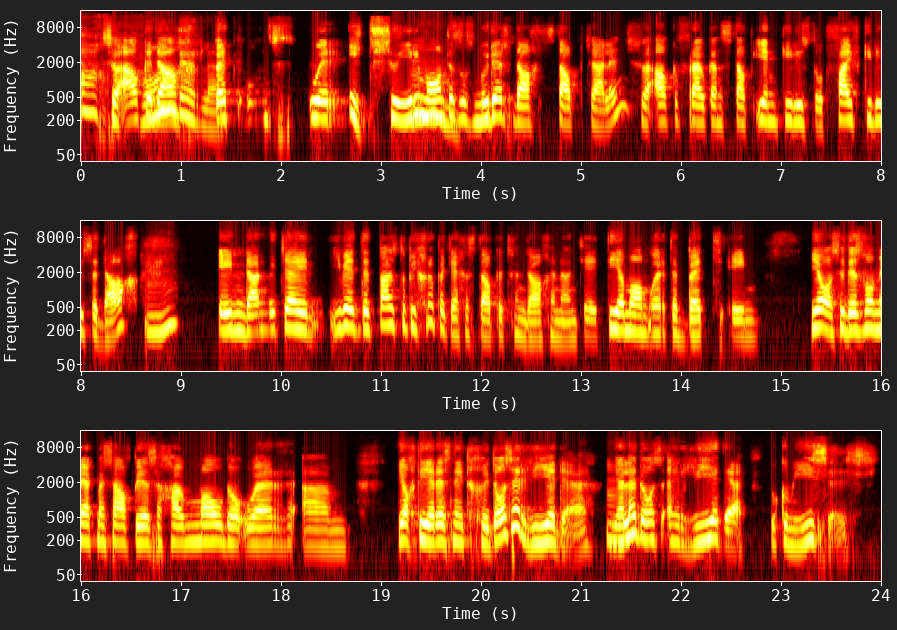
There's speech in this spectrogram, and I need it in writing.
Ach, so elke wonderlik. dag bid ons oor iets. So hierdie mm. maand is ons Moedersdag stap challenge. So elke vrou kan stap 1 kg tot 5 kg se dag. Mm. En dan moet jy, jy weet, dit pas op die groep wat jy gestap het vandag en dan jy 'n tema om oor te bid en ja, so dis waarmee ek myself besig hou mal daaroor. Ehm um, Ja, die Here is net goed. Daar's 'n rede. Mm. Julle daar's 'n rede hoekom Jesus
